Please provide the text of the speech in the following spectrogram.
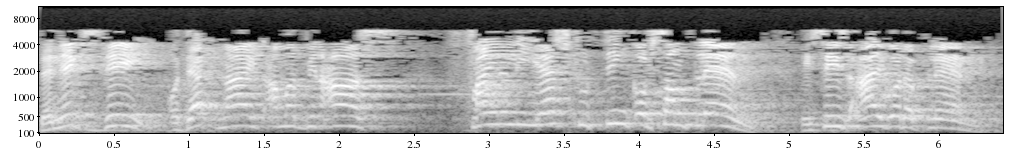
The next day, or that night, Amr bin As, finally has to think of some plan. He says, I got a plan.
